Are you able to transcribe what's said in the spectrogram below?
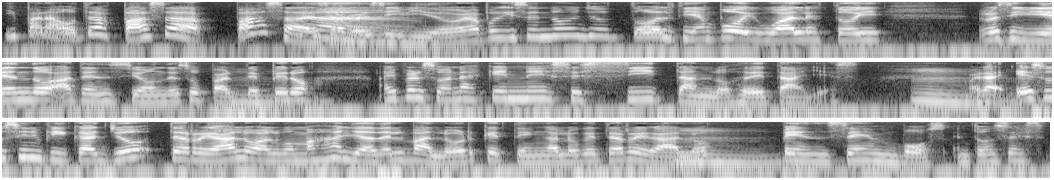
Y para otras pasa, pasa Ah. desapercibido, ¿verdad? Porque dicen, no, yo todo el tiempo igual estoy recibiendo atención de su parte, Mm. pero hay personas que necesitan los detalles. Mm. Eso significa yo te regalo algo más allá del valor que tenga lo que te regalo, Mm. pensé en vos. Entonces,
